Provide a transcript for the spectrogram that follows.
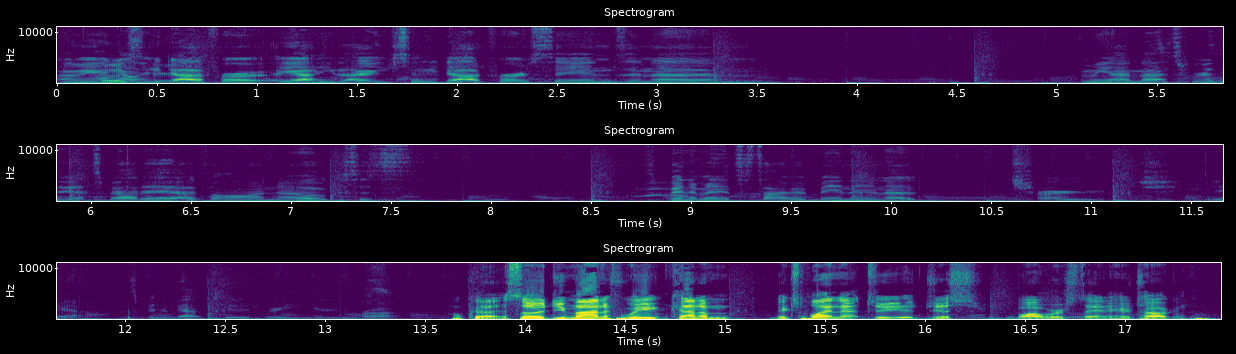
I mean, Holy I know he died for. Yeah, he like you said he died for our sins, and um. I mean, and that's really that's about it. That's all I know because it's it's been a minute since I've been in a church. Yeah. It's been about two or three years. Right. Okay, so do you mind if we kind of explain that to you just while we're standing here talking?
